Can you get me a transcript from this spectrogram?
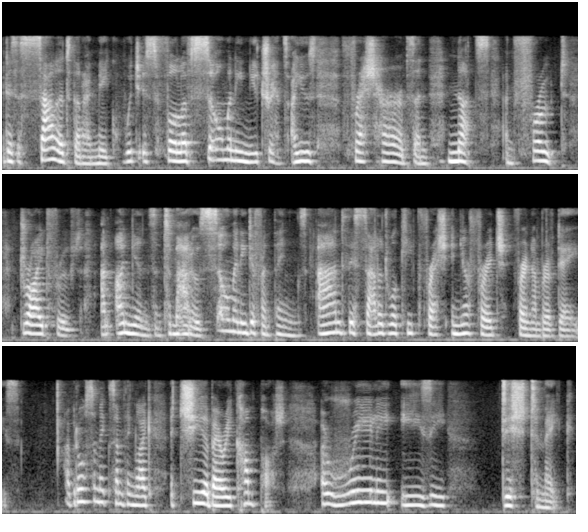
It is a salad that I make which is full of so many nutrients. I use fresh herbs and nuts and fruit dried fruit and onions and tomatoes, so many different things. And this salad will keep fresh in your fridge for a number of days. I would also make something like a chia berry compote, a really easy dish to make.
